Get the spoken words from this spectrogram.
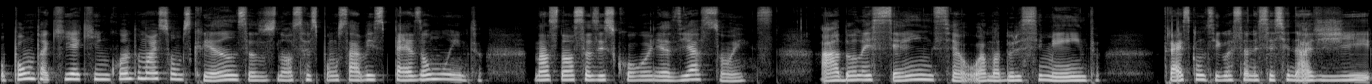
o ponto aqui é que enquanto nós somos crianças, os nossos responsáveis pesam muito nas nossas escolhas e ações. A adolescência, o amadurecimento, traz consigo essa necessidade de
